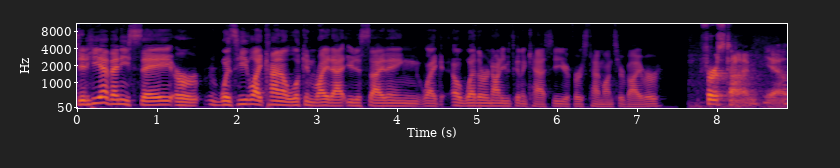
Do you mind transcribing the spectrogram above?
Did he have any say, or was he like kind of looking right at you, deciding like uh, whether or not he was going to cast you your first time on Survivor? First time, yeah,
